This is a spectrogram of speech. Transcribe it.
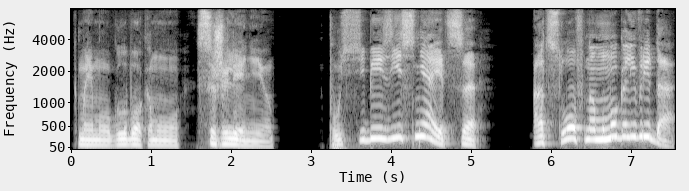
к моему глубокому сожалению. Пусть себе изъясняется, от слов намного ли вреда?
